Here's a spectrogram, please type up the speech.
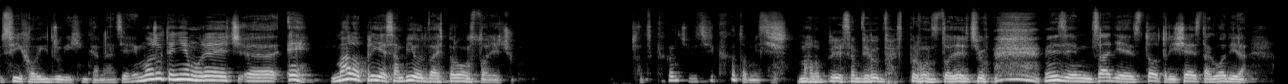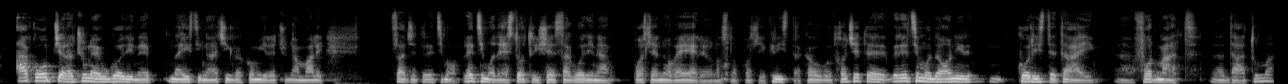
svih ovih drugih inkarnacija. I možete njemu reći, e, malo prije sam bio u 21. stoljeću. Kako, kako to misliš? Malo prije sam bio u 21. stoljeću. Mislim, sad je 136. godina. Ako uopće računaju godine na isti način kako mi računamo, ali sad ćete recimo, recimo da je 136. godina poslije nove ere, odnosno poslije Krista, kako god hoćete, recimo da oni koriste taj e, format e, datuma.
